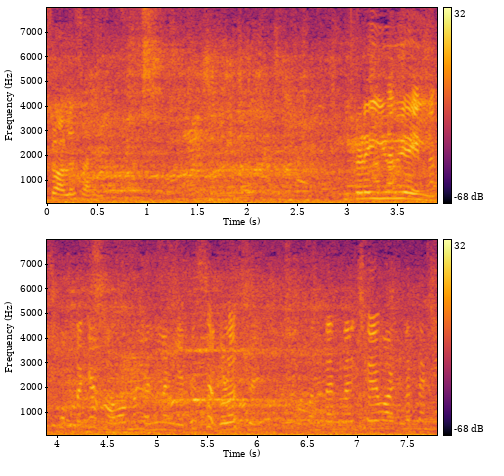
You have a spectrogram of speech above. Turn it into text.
स्टॉलच आहेत. इकडे यू ए फक्त की हवा महल नाही ते सगळंच आहे. पण त्यांना जे वाटलं त्यांनी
